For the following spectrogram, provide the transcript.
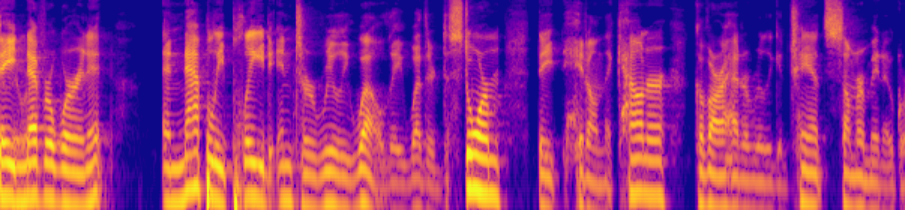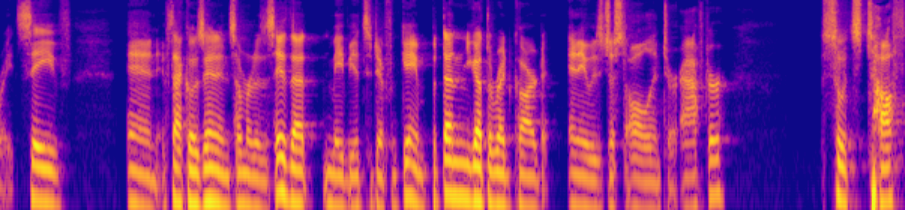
They, they never were in it. And Napoli played Inter really well. They weathered the storm. They hit on the counter. Kvara had a really good chance. Sommer made a great save. And if that goes in and Sommer doesn't save that, maybe it's a different game. But then you got the red card, and it was just all Inter after. So it's tough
